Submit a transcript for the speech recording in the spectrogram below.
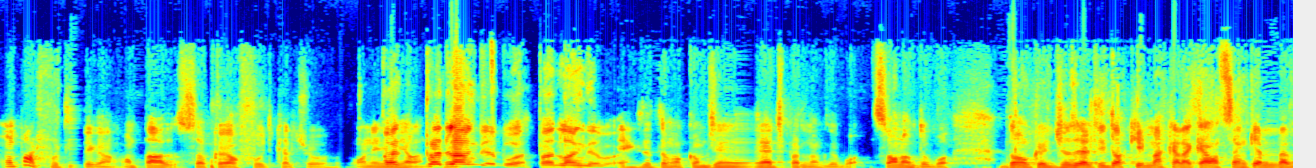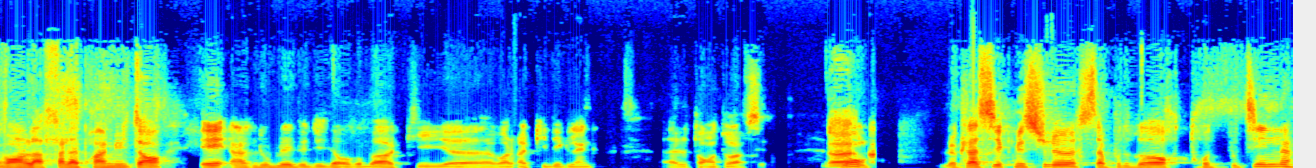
on parle foot les gars. On parle soccer, foot, calcio. On est les Pas, pas de langue de bois, pas de langue de bois. Exactement, comme dirait Reg, pas de langue de bois, sans langue de bois. Donc, José Altidor qui marque à la 45e avant la fin de la première mi-temps et un doublé de Didier Drogba qui, euh, voilà, qui déglingue euh, le Toronto FC. Ouais. Donc, le classique, messieurs, Saputo d'or, trop de Poutine.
